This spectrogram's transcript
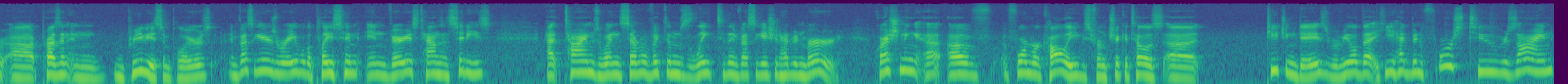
uh, present and previous employers, investigators were able to place him in various towns and cities at times when several victims linked to the investigation had been murdered. Questioning uh, of former colleagues from Chikatilo's uh, teaching days revealed that he had been forced to resign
